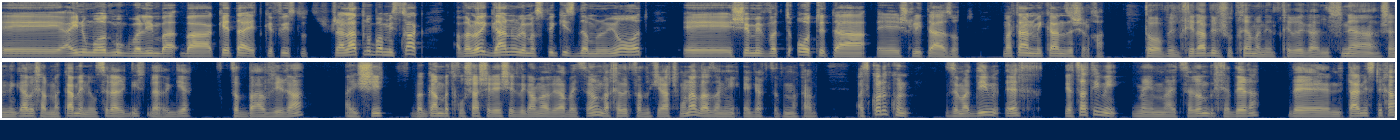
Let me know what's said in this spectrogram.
אה, היינו מאוד מוגבלים בקטע ההתקפי. זאת אומרת, שלטנו במשחק, אבל לא הגענו למספיק הזדמנויות אה, שמבטאות את השליטה הזאת. מתן, מכאן זה שלך. טוב, במחילה ברשותכם, אני אתחיל רגע לפני שאני אגע בכלל במכבי, אני רוצה להרגיש, להגיע קצת באווירה האישית, גם בתחושה שלי אישית וגם באווירה באצטדיון, ואחרי זה קצת בקריית שמונה, ואז אני אגע קצת במכבי. אז קודם כל, זה מדהים איך יצאתי מהאצטדיון בחדרה, בנתניה, סליחה,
